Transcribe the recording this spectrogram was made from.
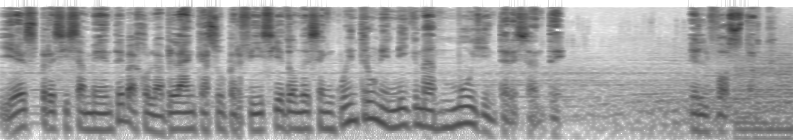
Y es precisamente bajo la blanca superficie donde se encuentra un enigma muy interesante, el Vostok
